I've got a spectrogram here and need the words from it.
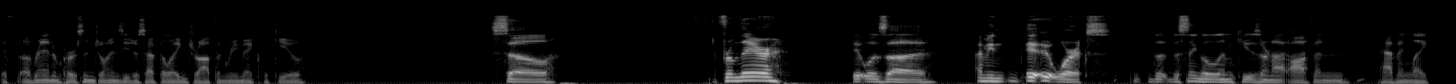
If a random person joins, you just have to like drop and remake the queue. So from there, it was uh, I mean, it, it works. the The single queues are not often having like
